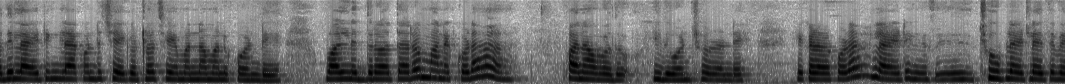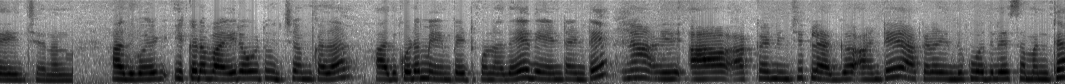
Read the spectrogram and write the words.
అది లైటింగ్ లేకుండా చీకట్లో చేయమన్నాం అనుకోండి వాళ్ళు నిద్ర అవుతారు మనకు కూడా పని అవ్వదు. ఇదిగోండి చూడండి ఇక్కడ కూడా లైటింగ్ ట్యూబ్ లైట్లు అయితే వేయించాను అనమాట అది ఇక్కడ వైర్ ఒకటి ఉంచాం కదా అది కూడా మేము పెట్టుకున్నదే. ఇది ఏంటంటే అక్కడి నుంచి ప్లగ్ అంటే అక్కడ ఎందుకు వదిలేసామంటే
